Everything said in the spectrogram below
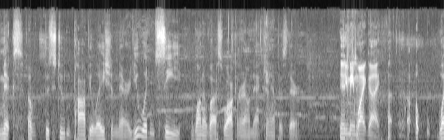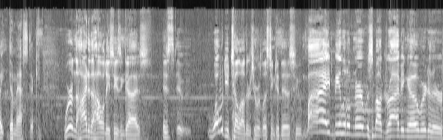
mix of the student population there. You wouldn't see one of us walking around that campus there. You mean white guy? White domestic. We're in the height of the holiday season, guys. Is uh, what would you tell others who are listening to this who might be a little nervous about driving over to their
